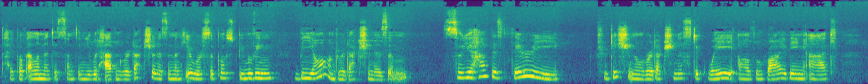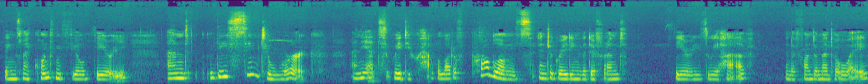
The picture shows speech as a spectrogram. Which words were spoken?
type of element is something you would have in reductionism, and here we're supposed to be moving beyond reductionism. So you have this very traditional reductionistic way of arriving at things like quantum field theory. And these seem to work. And yet, we do have a lot of problems integrating the different theories we have in a fundamental way.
